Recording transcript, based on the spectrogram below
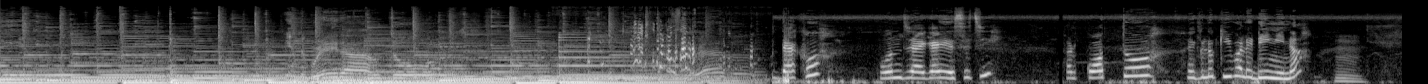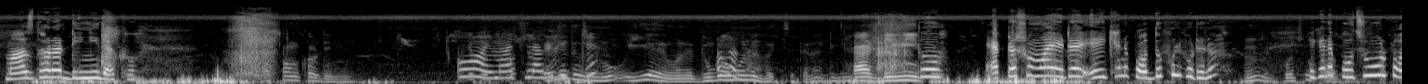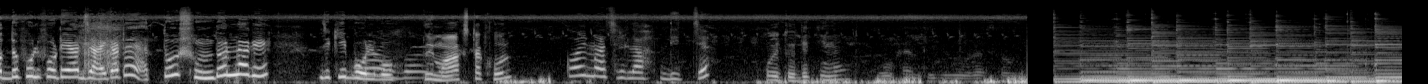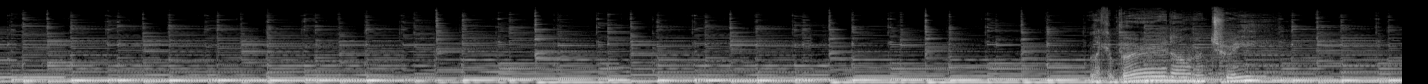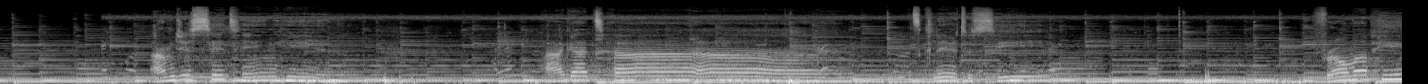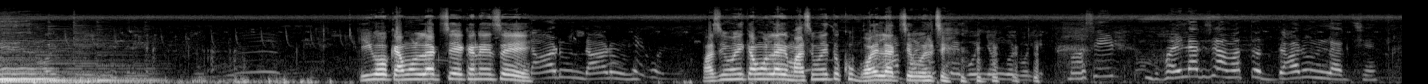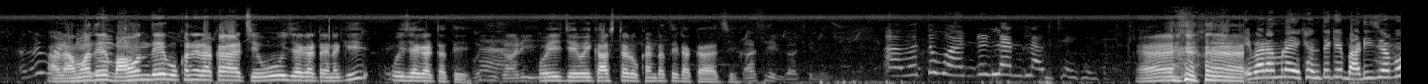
in the great outdoors. দেখো কোন জায়গায় এসেছি। আর কত এগুলো কি বলে ডিঙি না? হুম। মাছ ধরার ডিঙি দেখো। অসংখ্য ডিঙি। কই মাছ ইয়ে মানে ডুবো মনে হচ্ছে তাই না? হ্যাঁ ডিঙি তো একটা সময় এটা এইখানে পদ্ম ফুল ফোটে না? হুম এখানে প্রচুর পদ্ম ফুল ফোটে আর জায়গাটা এত সুন্দর লাগে যে কি বলব? তুই মাস্কটা খোল। কই মাছ লাফ দিচ্ছে? ওই তো দেখি না। bird on a tree. I'm just sitting here. I got time. It's clear to see from up here. কি গো কেমন লাগছে এখানে এসে দারুন দারুন মাসিমণি কেমন লাগে মাসিমণি তো খুব ভয় লাগছে বলছে মাসির ভয় লাগছে আমার তো দারুণ লাগছে। আর আমাদের বাহন দেব ওখানে রাখা আছে ওই জায়গাটায় নাকি? ওই জায়গাটাতে। ওই যে ওই গাছটার ওখানটাতে রাখা আছে। গাছের গাছের। আমার তো ওয়ান্ডারল্যান্ড লাগছে হ্যাঁ। এবার আমরা এখান থেকে বাড়ি যাব।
